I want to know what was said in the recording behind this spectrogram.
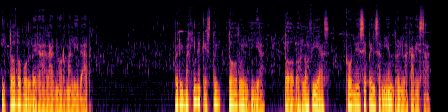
y todo volverá a la normalidad. Pero imagina que estoy todo el día, todos los días, con ese pensamiento en la cabeza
